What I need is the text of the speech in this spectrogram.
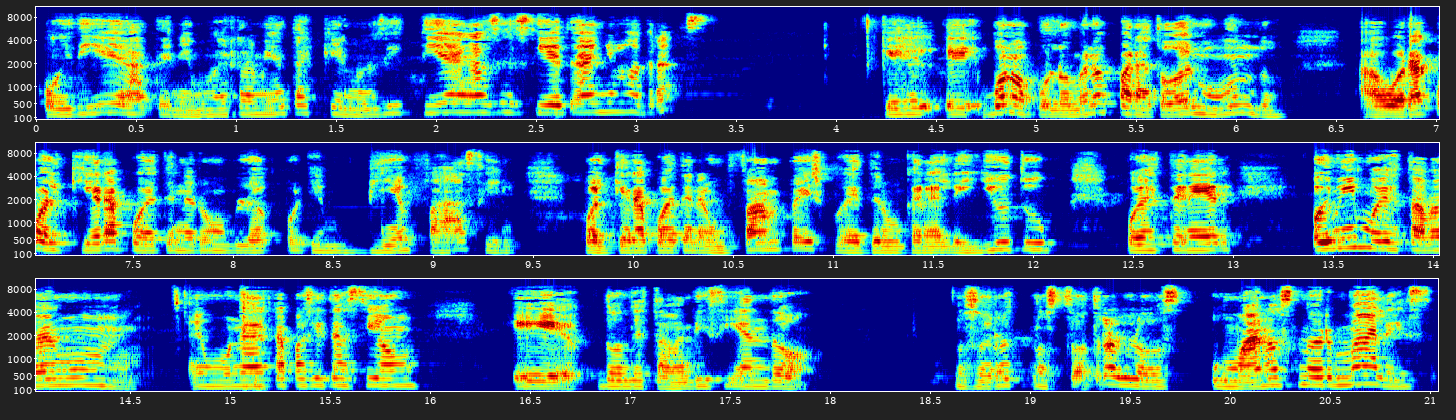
hoy día tenemos herramientas que no existían hace siete años atrás. Que es eh, bueno, por lo menos para todo el mundo. Ahora cualquiera puede tener un blog porque es bien fácil. Cualquiera puede tener un fanpage, puede tener un canal de YouTube, puedes tener... Hoy mismo yo estaba en, una capacitación eh, donde estaban diciendo, nosotros, nosotros los humanos normales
